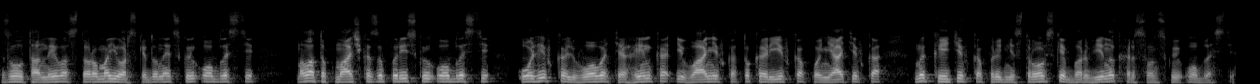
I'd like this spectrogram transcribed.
Золота Нива, Старомайорське Донецької області, Мала Токмачка Запорізької області, Ольгівка, Львова, Тягинка, Іванівка, Токарівка, Понятівка, Микитівка, Придністровське, Барвінок Херсонської області.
